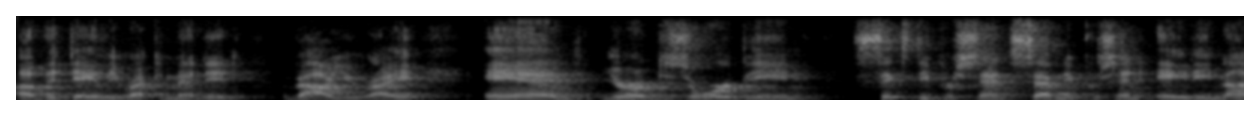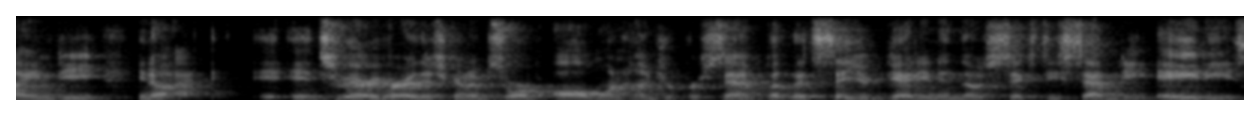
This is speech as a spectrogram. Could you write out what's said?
of the daily recommended value, right? And you're absorbing 60%, 70%, 80, 90, you know, it's very rare that you're going to absorb all 100%. But let's say you're getting in those 60, 70, 80s.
